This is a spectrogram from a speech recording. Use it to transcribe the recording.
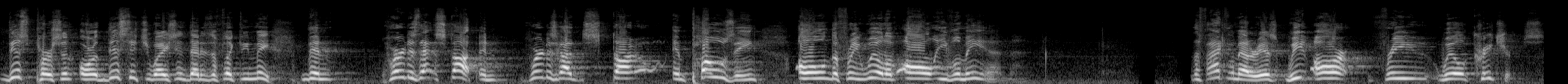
this person or this situation that is afflicting me, then where does that stop? And where does God start imposing on the free will of all evil men? The fact of the matter is, we are free will creatures.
